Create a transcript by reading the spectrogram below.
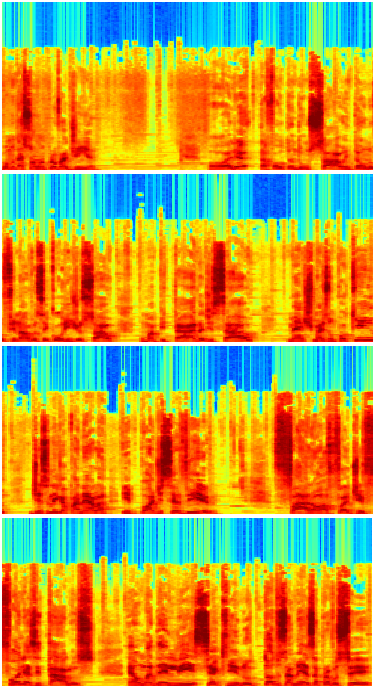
Vamos dar só uma provadinha. Olha, tá faltando um sal, então no final você corrige o sal, uma pitada de sal, mexe mais um pouquinho, desliga a panela e pode servir. Farofa de folhas e talos. É uma delícia aqui no Todos à Mesa para você.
